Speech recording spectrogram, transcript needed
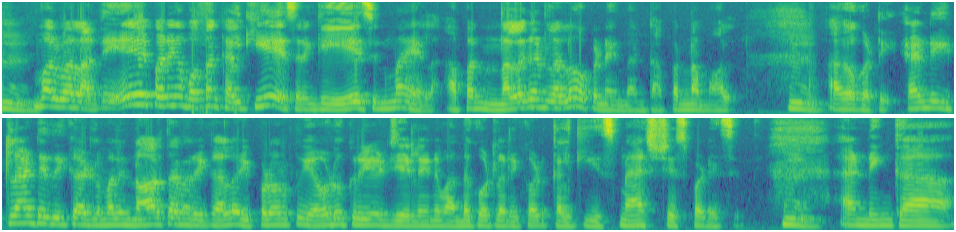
మరి వాళ్ళు అదే పనిగా మొత్తం కలికి వేసారు ఇంకా ఏ సినిమా వేయాలి? అపర్ణ నల్లగండ్లలో ఓపెన్ అయిందంట అపర్ణ మాల్ అదొకటి. అండ్ ఇట్లాంటి రికార్డులు మళ్ళీ నార్త్ అమెరికాలో ఇప్పటివరకు ఎవడు క్రియేట్ చేయలేని వంద కోట్ల రికార్డ్ కలికి స్మాష్ చేసి పడేసింది. అండ్ ఇంకా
